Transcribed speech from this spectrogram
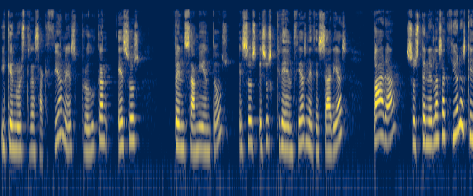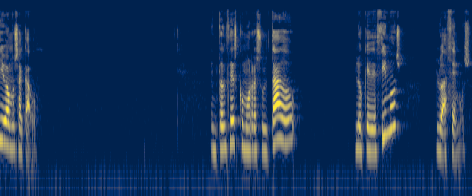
y que nuestras acciones produzcan esos pensamientos, esos, esos creencias necesarias para sostener las acciones que llevamos a cabo. Entonces, como resultado, lo que decimos, lo hacemos.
